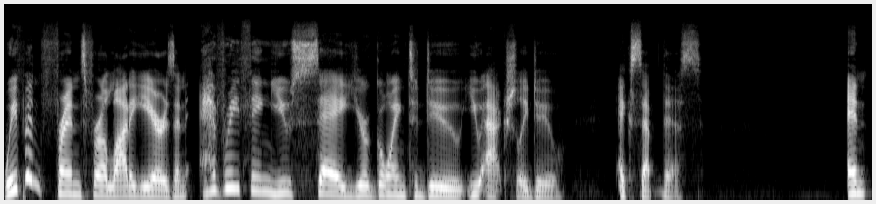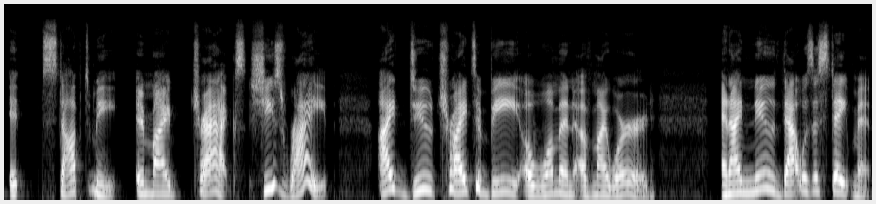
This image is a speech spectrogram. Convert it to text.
We've been friends for a lot of years, and everything you say you're going to do, you actually do, except this. And it stopped me in my tracks. She's right. I do try to be a woman of my word. And I knew that was a statement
